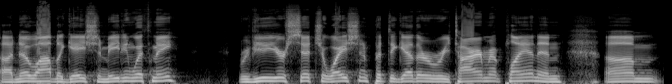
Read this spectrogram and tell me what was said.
uh, no obligation meeting with me review your situation, put together a retirement plan, and um,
